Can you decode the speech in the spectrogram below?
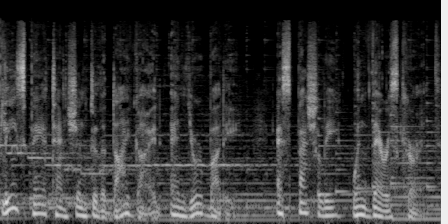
Please pay attention to the dive guide and your buddy, especially when there is current.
